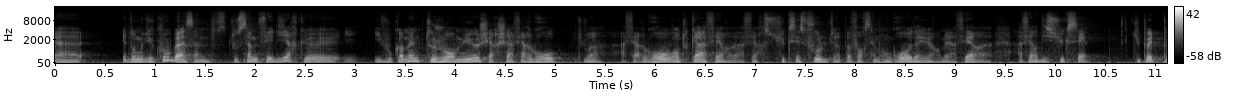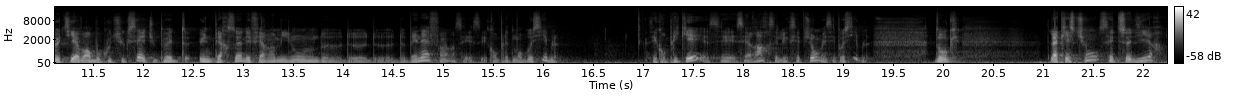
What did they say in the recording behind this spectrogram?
Euh, et donc du coup, bah, tout ça me fait dire qu'il il vaut quand même toujours mieux chercher à faire gros, tu vois, à faire gros, ou en tout cas à faire, à faire successful, tu vois, pas forcément gros d'ailleurs, mais à faire, à faire des succès. Tu peux être petit et avoir beaucoup de succès. Tu peux être une personne et faire un million de, de, bénéfices. Hein. C'est complètement possible. C'est compliqué, c'est rare, c'est l'exception, mais c'est possible. Donc, la question, c'est de se dire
